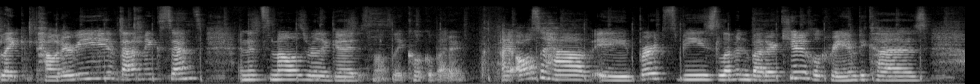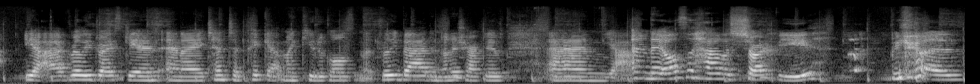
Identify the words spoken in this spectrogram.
like powdery, if that makes sense. And it smells really good. It smells like cocoa butter. I also have a Burt's Bees Lemon Butter Cuticle Cream because yeah, I have really dry skin and I tend to pick at my cuticles and that's really bad and unattractive. And yeah. And I also have a Sharpie because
